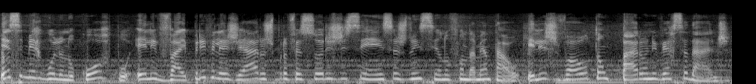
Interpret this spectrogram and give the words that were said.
Esse mergulho no corpo, ele vai privilegiar os professores de ciências do ensino fundamental. Eles voltam para a universidade.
